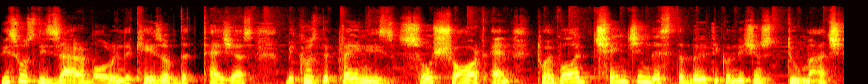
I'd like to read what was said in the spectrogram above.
This was desirable in the case of the Tejas because the plane is so short and to avoid changing the stability conditions too much,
